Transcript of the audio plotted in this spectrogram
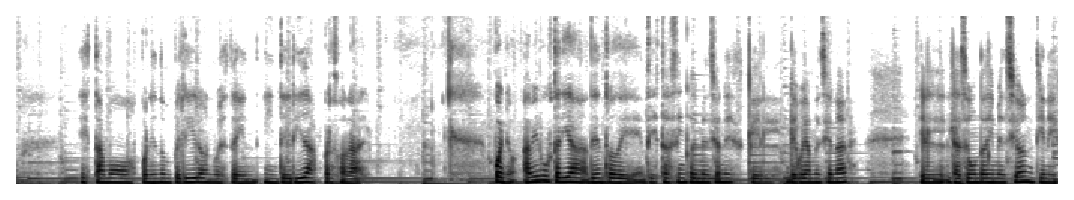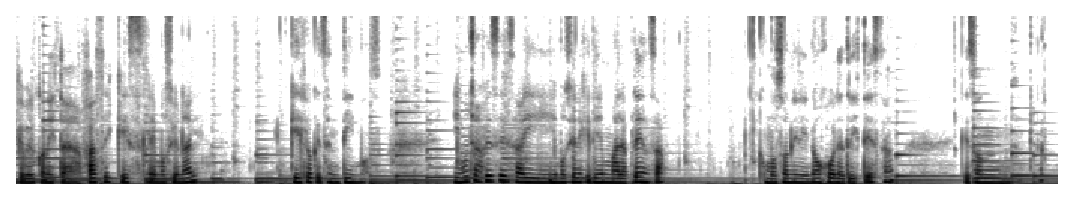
estamos poniendo en peligro nuestra integridad personal. Bueno, a mí me gustaría dentro de, estas cinco dimensiones que les voy a mencionar, la segunda dimensión tiene que ver con esta fase que es la emocional, que es lo que sentimos. Y muchas veces hay emociones que tienen mala prensa, como son el enojo, la tristeza, que son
